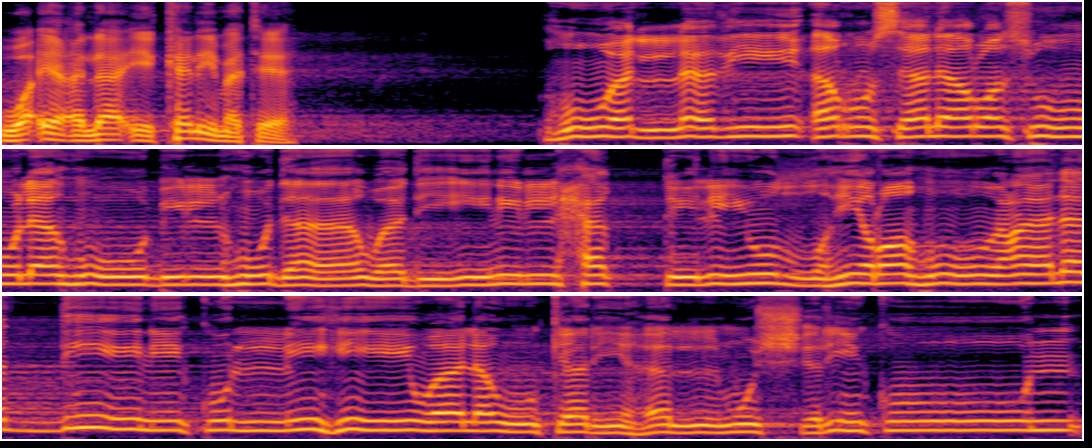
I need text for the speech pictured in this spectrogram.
وإعلاء كلمته. هو الذي أرسل رسوله بالهدى ودين الحق ليظهره على الدين كله ولو كره المشركون.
